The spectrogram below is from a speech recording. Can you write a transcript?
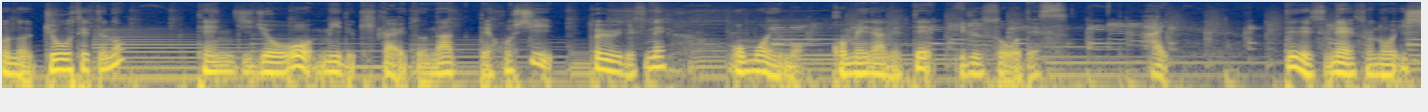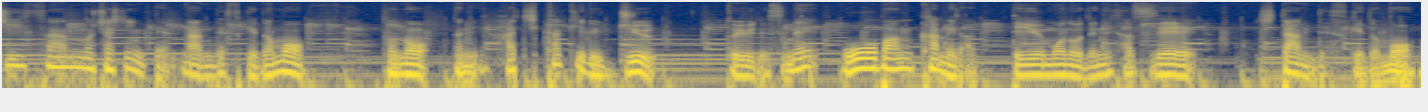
その常設の展示場を見る機会となってほしいというですね、思いも込められているそうです。はい。でですね、その石井さんの写真展なんですけども、その何 8×10 というですね、大判カメラっていうものでね、撮影したんですけども、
